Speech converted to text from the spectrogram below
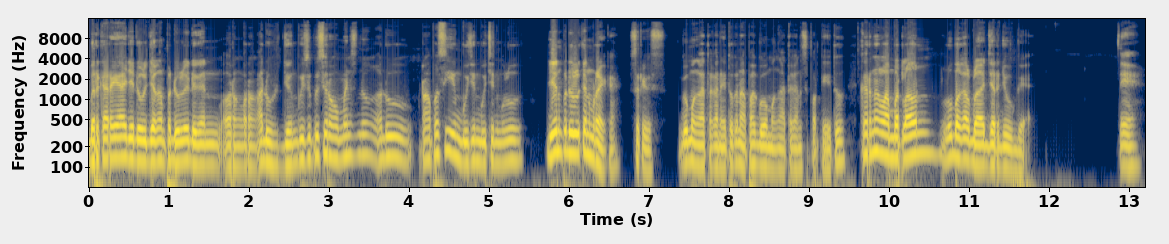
Berkarya aja dulu, jangan peduli dengan orang-orang. Aduh, jangan puisi-puisi romance dong. Aduh, kenapa sih yang bucin-bucin mulu? Jangan pedulikan mereka, serius. Gue mengatakan itu, kenapa gue mengatakan seperti itu? Karena lambat laun, lu bakal belajar juga. Eh,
